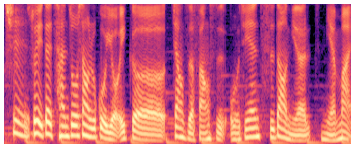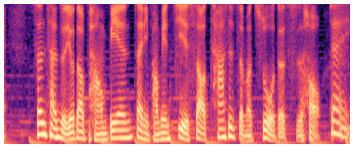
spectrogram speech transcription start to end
是，所以在餐桌上如果有一个这样子的方式，我今天吃到你的年麦。生产者又到旁边，在你旁边介绍他是怎么做的时候，对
